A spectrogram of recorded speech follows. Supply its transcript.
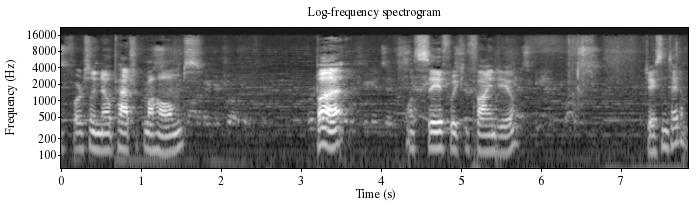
unfortunately no Patrick Mahomes. But let's see if we can find you. Jayson Tatum.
